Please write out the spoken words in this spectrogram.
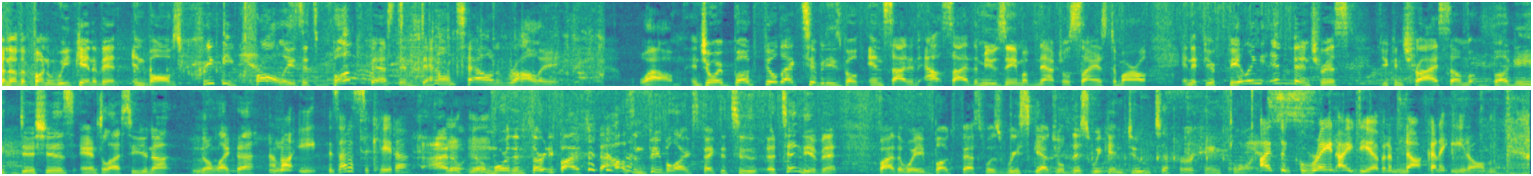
Another fun weekend event involves creepy crawlies. It's Bug Fest in downtown Raleigh. Wow. Enjoy bug-filled activities both inside and outside the Museum of Natural Science tomorrow. And if you're feeling adventurous, you can try some buggy dishes. Angela, I see you're not, you don't like that? I'm not eat. Is that a cicada? I don't know. More than 35,000 people are expected to attend the event. By the way, Bug Fest was rescheduled this weekend due to Hurricane Florence. It's a great idea, but I'm not going to eat them.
